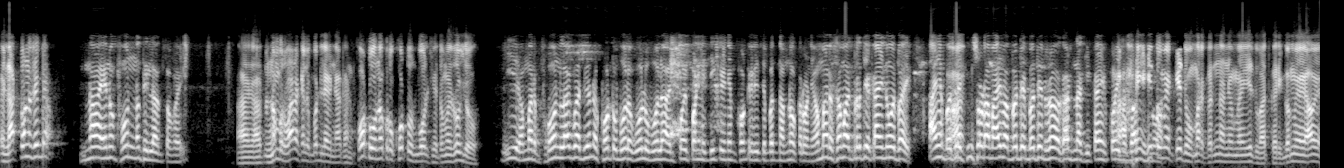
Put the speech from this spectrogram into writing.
એ લાગતો નથી બેન? ના એનો ફોન નથી લાગતો ભાઈ. નંબર વારા કાલે બદલાવી નાખે ખોટું નકરું ખોટું જ બોલશે તમે જોજો. ઈ અમારે ફોન લાગવા દો ને ખોટું બોલો ઓલું બોલે કોઈ પણ ની દીકરીને એમ ખોટી રીતે બદનામ ન કરવાની. અમારે સમાજ પ્રત્યે કાંઈ ન હોય ભાઈ. અહીંયા બધે ખીસોડામાં આવ્યા બધે બધે રહ કાઢ નાખી કાંઈ કોઈ એ તો મેં કીધું અમારા ઘરના ને મેં એ જ વાત કરી. ગમે આવે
